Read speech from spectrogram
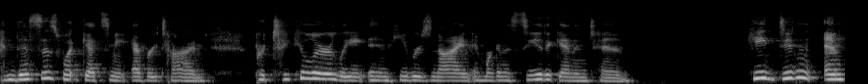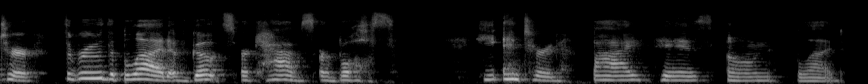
and this is what gets me every time particularly in hebrews 9 and we're going to see it again in 10 he didn't enter through the blood of goats or calves or bulls he entered by his own blood.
